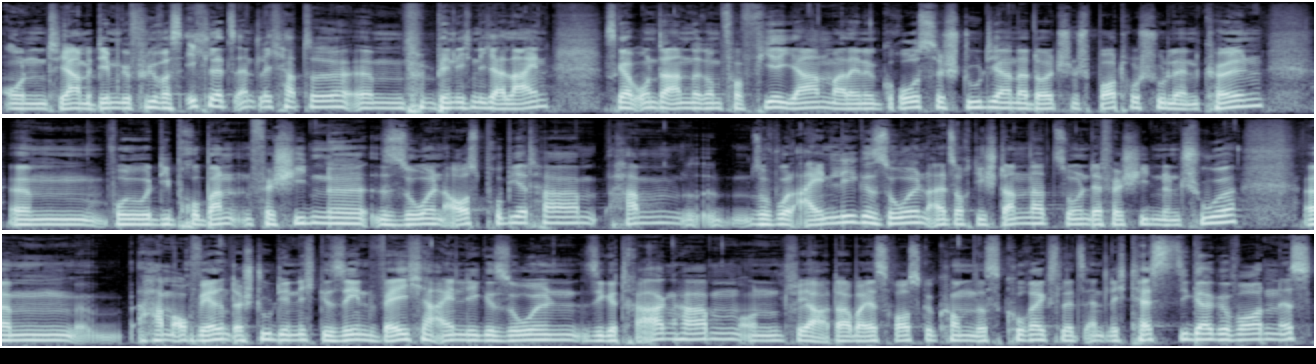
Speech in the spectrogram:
Und ja, mit dem Gefühl, was ich letztendlich hatte, ähm, bin ich nicht allein. Es gab unter anderem vor vier Jahren mal eine große Studie an der Deutschen Sporthochschule in Köln, ähm, wo die Probanden verschiedene Sohlen ausprobiert haben, haben sowohl Einlegesohlen als auch die Standardsohlen der verschiedenen Schuhe, ähm, haben auch während der Studie nicht gesehen, welche Einlegesohlen sie getragen haben. Und ja, dabei ist rausgekommen, dass Corex letztendlich Testsieger geworden ist,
